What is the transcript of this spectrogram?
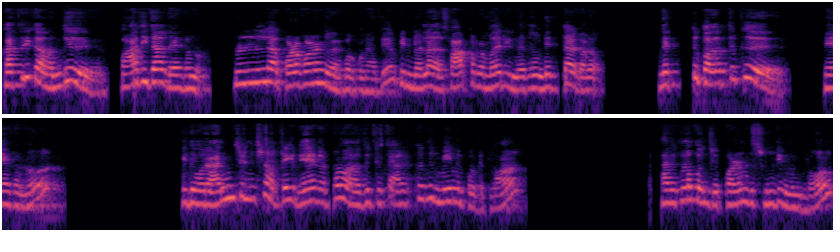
கத்திரிக்காய் வந்து பாதிதான் வேகணும். ஃபுல்லா குழ குழன்னு வேகக்கூடாது. அப்படின்னு நல்லா சாப்பிட்ற மாதிரி நெத்தாக கணும் நெத்து பதத்துக்கு வேகணும். இது ஒரு அஞ்சு நிமிஷம் அப்படியே வேகட்டும். அதுக்கு அடுத்தது மீன் போட்டுக்கலாம். அதுக்குள்ள கொஞ்சம் குழம்பு சுண்டி வந்துடும்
